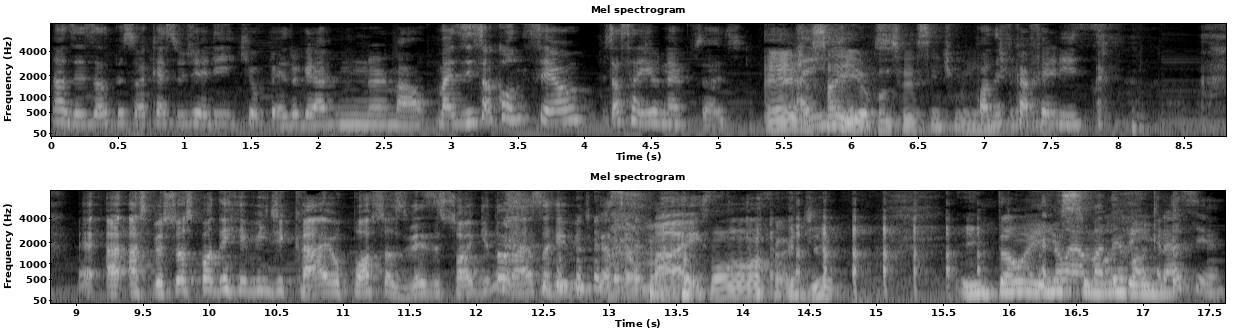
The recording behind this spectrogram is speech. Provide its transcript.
Às vezes a pessoa quer sugerir que o Pedro grave no normal. Mas isso aconteceu. Já saiu, né, episódio? É, já Aí, saiu, gente, aconteceu recentemente. Podem ficar é. felizes. É, as pessoas podem reivindicar, eu posso às vezes só ignorar essa reivindicação, mas. Pode. Então é, é isso. Não é uma mandem, democracia.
